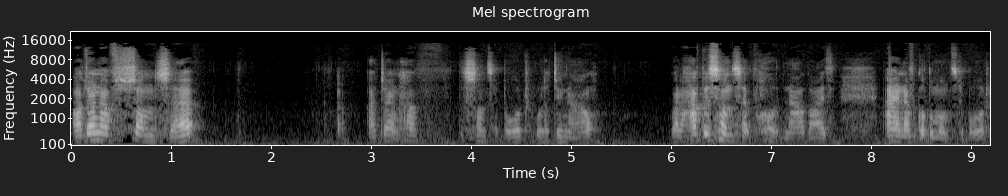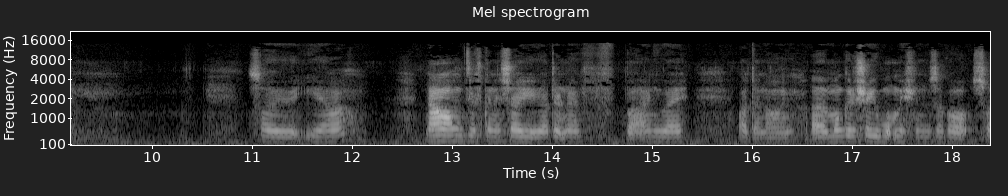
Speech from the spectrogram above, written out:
I don't have sunset. I don't have the sunset board. Well, I do now. Well, I have the sunset board now, guys, and I've got the monster board. So yeah. Now I'm just gonna show you. I don't know, if, but anyway. I don't know. Um, I'm going to show you what missions I got. So,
